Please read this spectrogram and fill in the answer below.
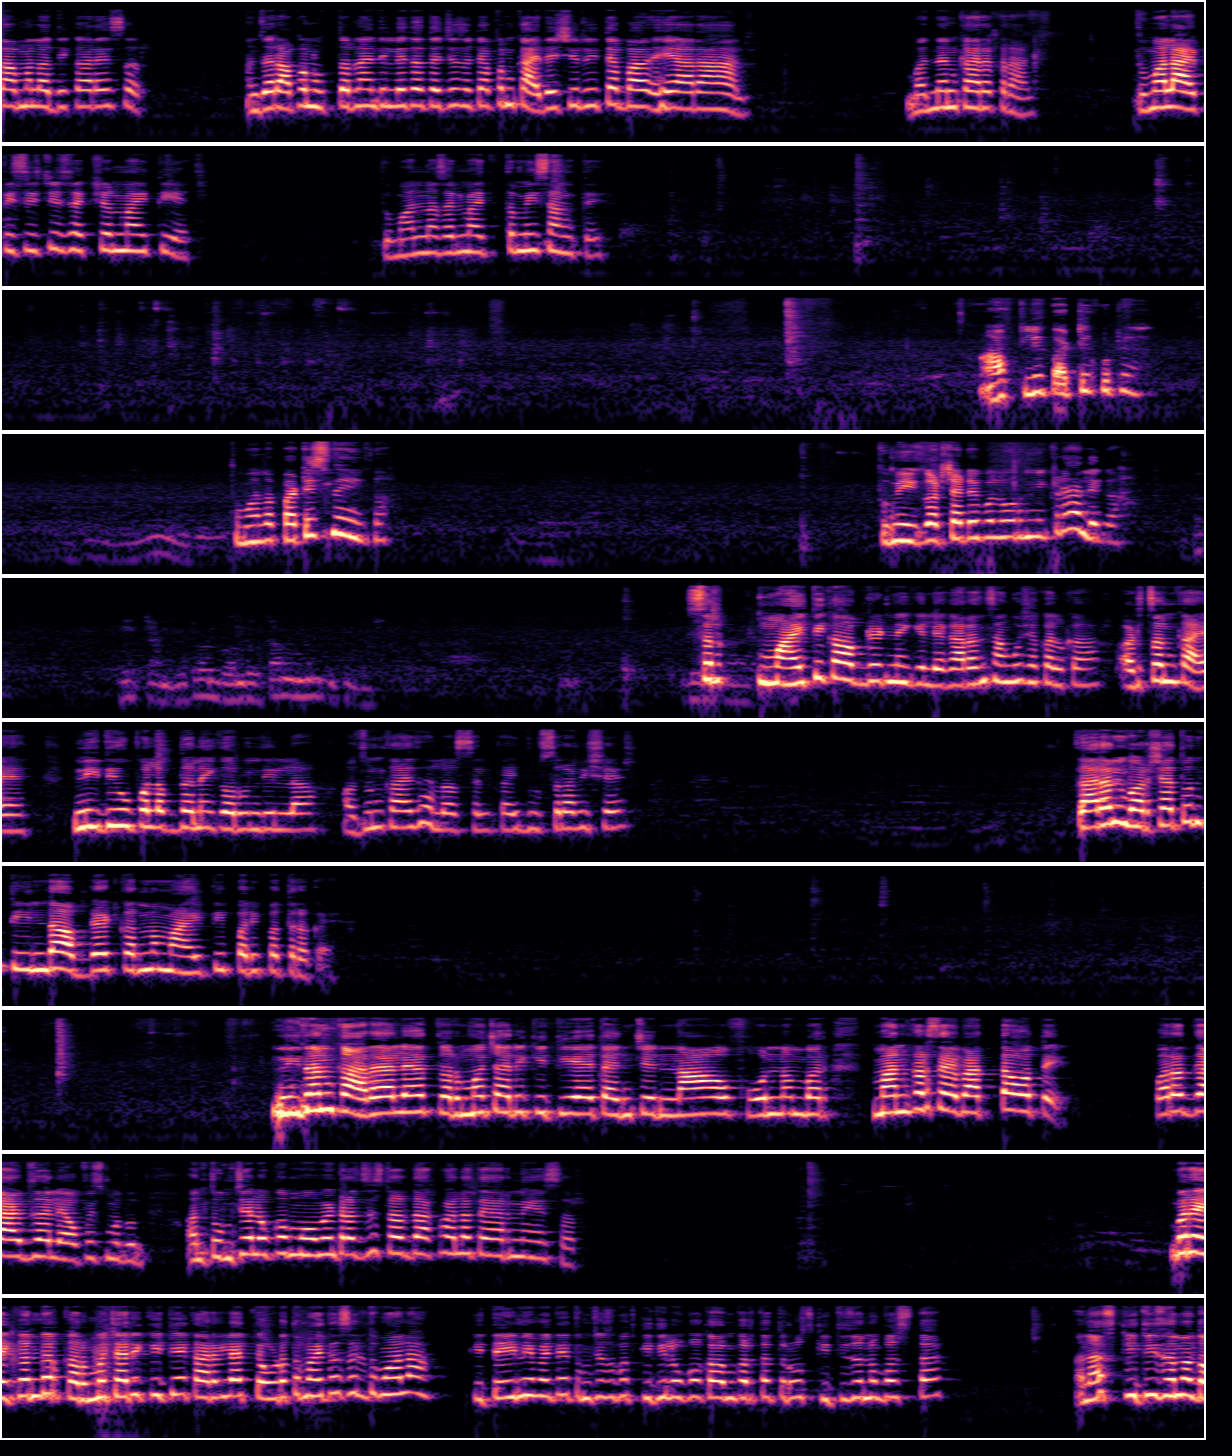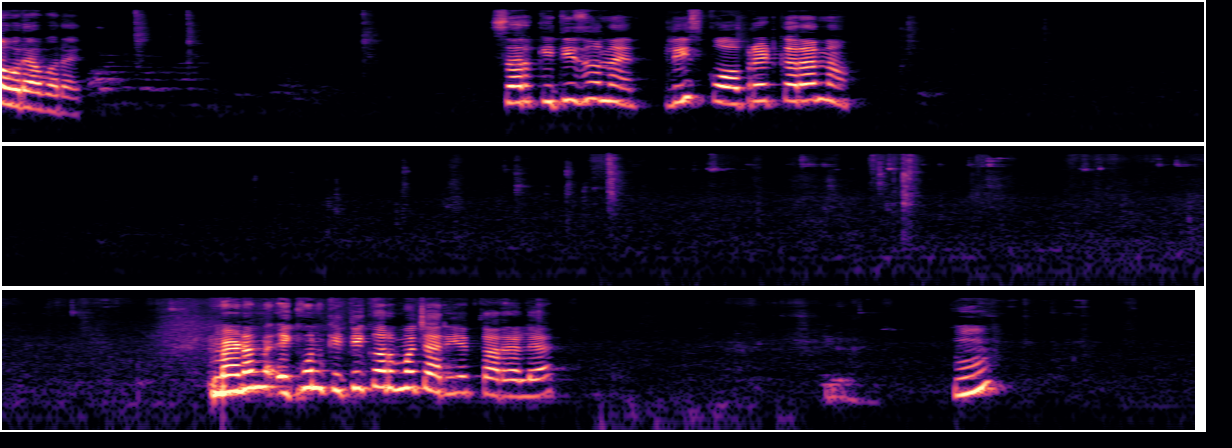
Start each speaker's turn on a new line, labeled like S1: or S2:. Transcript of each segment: S1: तपासाचा आम्हाला अधिकार आहे सर. जर आपण उत्तर नाही दिले तर त्याच्यासाठी आपण कायदेशीररित्या बा हे राहाल. बंधनकारक राहाल. तुम्हाला आय पी सीची सेक्शन माहिती आहे. तुम्हाला नसेल माहिती तर मी सांगते. आपली पाठी कुठे आहे? तुम्हाला पाठीच नाही का? तुम्ही इकडच्या टेबलवरून इकडे आले का? सर माहिती का अपडेट नाही केली? कारण सांगू शकाल का? अडचण काय आहे? निधी उपलब्ध नाही करून दिला. अजून काय झालं असेल? काही दुसरा विषय? कारण वर्षातून तीनदा अपडेट करणं माहिती परिपत्रक आहे. निदान कार्यालयात कर्मचारी किती आहे? त्यांचे नाव फोन नंबर. मानकर साहेब आत्ता होते. परत गायब झाले ऑफिसमधून. आणि तुमचे लोक मोमेंट रजिस्टर दाखवायला तयार नाही आहे सर बरं एकंदर कर्मचारी किती आहे? कार्यालयात तेवढं तर माहीत असेल तुम्हाला? की तेही नाही माहिती तुमच्यासोबत किती लोक काम करतात? रोज किती जण बसतात? आणि आज किती जण दौऱ्यावर आहेत? सर किती जण आहेत? प्लीज कोऑपरेट करा ना. मॅडम एकूण किती कर्मचारी आहेत कार्यालयात?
